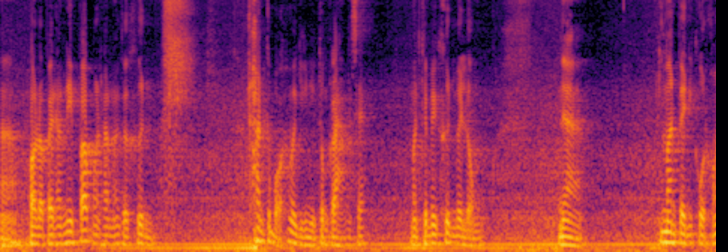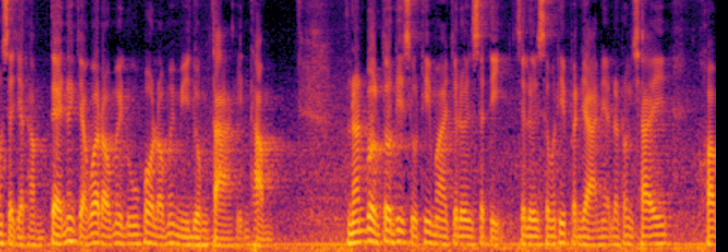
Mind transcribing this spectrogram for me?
อพอเราไปทางนี้ปั๊บมันทางนั้นก็ขึ้น ท่านก็บอกให้มายืนอยู่ตรงกลางซะมันจะไม่ขึ้นไม่ลงนะมันเป็นกฎของศีลธรรม แต่เนื่องจากว่าเราไม่รู้เพราะเราไม่มีดวงตาเห็นธรรมนั้นเบื้องต้นที่สุดที่มาเจริญสติ เจริญสมาธิปัญญาเนี่ยเราต้องใช้ความ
